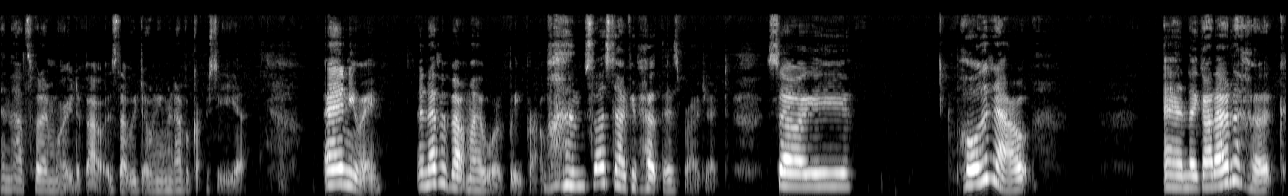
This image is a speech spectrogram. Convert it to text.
And that's what I'm worried about, is that we don't even have a car seat yet. Anyway, enough about my worldly problems. Let's talk about this project. So I pulled it out, and I got out a hook,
